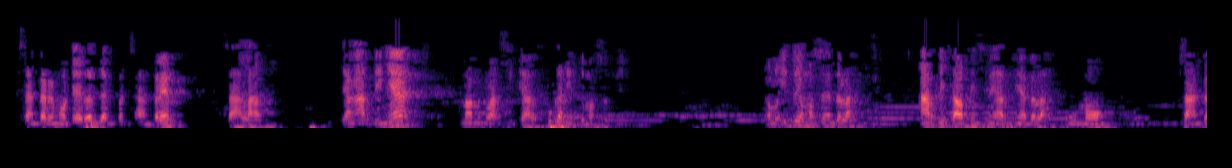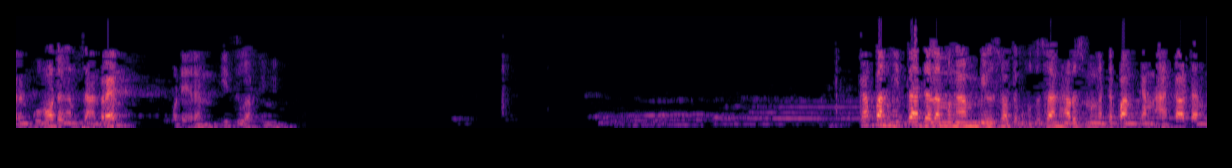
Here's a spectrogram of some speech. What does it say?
pesantren modern dan pesantren salaf. Yang artinya non klasikal, bukan itu maksudnya. Kalau itu yang maksudnya adalah arti salaf di artinya adalah kuno, pesantren kuno dengan pesantren modern. Itu artinya. Kapan kita dalam mengambil suatu keputusan harus mengedepankan akal dan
